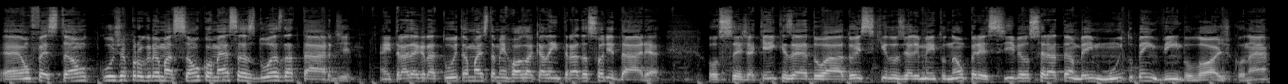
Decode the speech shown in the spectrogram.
é um festão cuja programação começa às duas da tarde. A entrada é gratuita, mas também rola aquela entrada solidária. Ou seja, quem quiser doar 2 quilos de alimento não perecível será também muito bem-vindo, lógico, né?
